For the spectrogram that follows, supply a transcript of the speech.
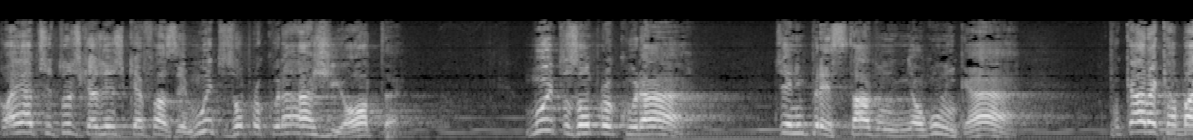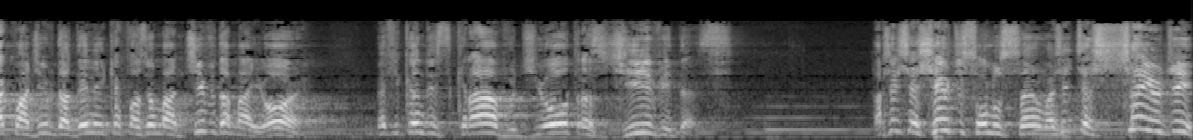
Qual é a atitude que a gente quer fazer? Muitos vão procurar agiota, muitos vão procurar dinheiro emprestado em algum lugar. Para o cara acabar com a dívida dele, ele quer fazer uma dívida maior, vai ficando escravo de outras dívidas. A gente é cheio de solução, a gente é cheio de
